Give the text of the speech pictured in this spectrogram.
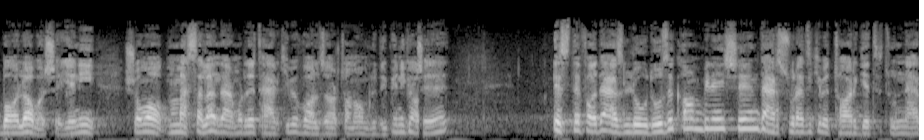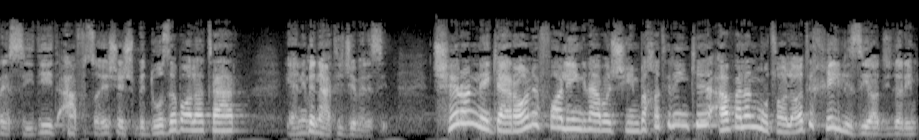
بالا باشه. یعنی شما مثلا در مورد ترکیب والزارتان آملودیپینی که استفاده از low dose combination در صورتی که به target تون نرسیدید افزایشش به دوز بالاتر یعنی به نتیجه برسید. چرا نگران falling نباشیم؟ به خاطر اینکه اولا مطالعات خیلی زیادی داریم.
